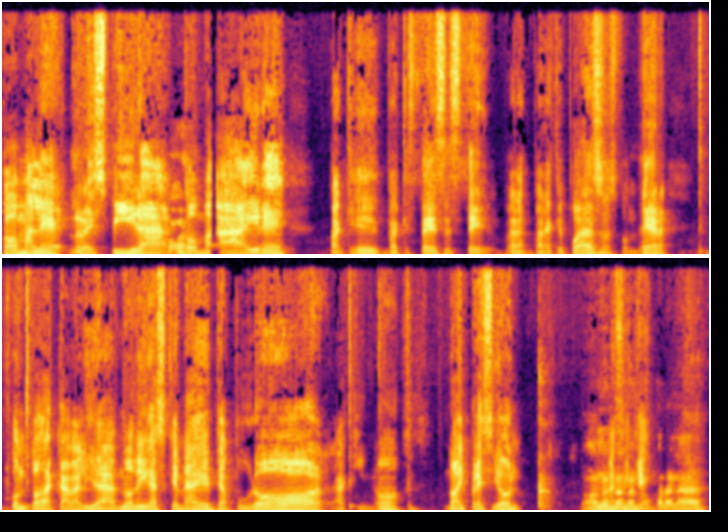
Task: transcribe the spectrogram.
tómale, respira, toma aire para que, para que estés, este, para, para que puedas responder con toda cabalidad. No digas que nadie te apuró. Aquí no, no hay presión. No, no, no, no, no, para nada.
